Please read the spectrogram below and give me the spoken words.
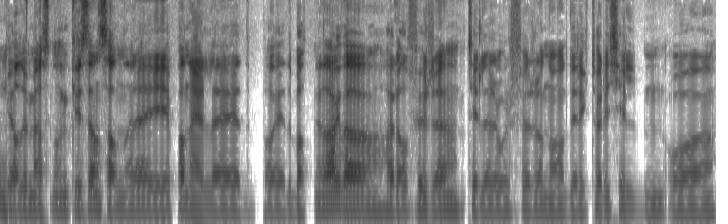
Vi hadde jo med oss noen kristiansandere i panelet i, på, i debatten i dag. da Harald Furre, tidligere ordfører og nå direktør i Kilden, og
